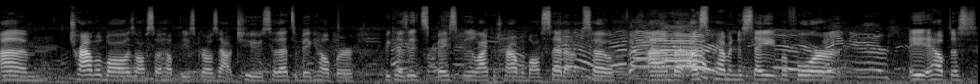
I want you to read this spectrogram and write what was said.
Um, travel ball has also helped these girls out too, so that's a big helper because it's basically like a travel ball setup. So, um, but us coming to state before it helped us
